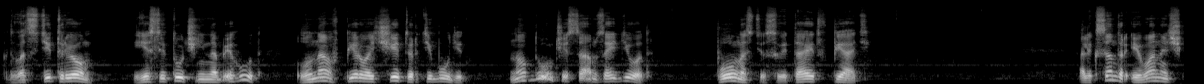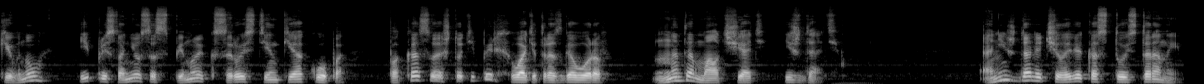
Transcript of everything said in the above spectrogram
«К двадцати трем. Если тучи не набегут, луна в первой четверти будет, но к двум часам зайдет полностью светает в пять. Александр Иванович кивнул и прислонился спиной к сырой стенке окопа, показывая, что теперь хватит разговоров, надо молчать и ждать. Они ждали человека с той стороны.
